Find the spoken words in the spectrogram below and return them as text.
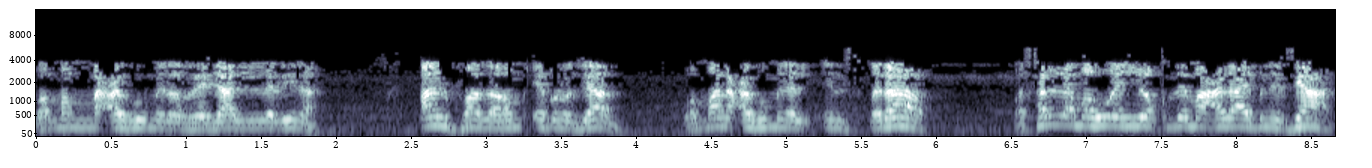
و معه من الرجال الذين انفذهم ابن زیاد ومنعه من الانصراف وسلمه ان يقدم على ابن زياد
